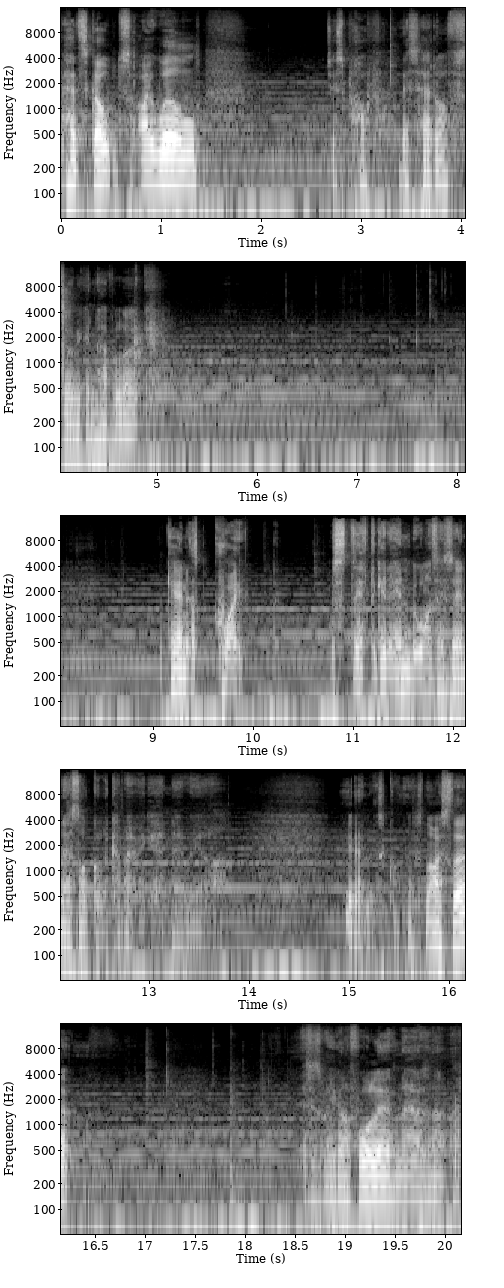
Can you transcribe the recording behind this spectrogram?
head sculpt. I will just pop this head off so we can have a look. Again, it's quite stiff to get in, but once it's in, it's not going to come out again. There we are. Yeah, looks, quite, looks nice there. This is where you're going to fall over now, isn't it? There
